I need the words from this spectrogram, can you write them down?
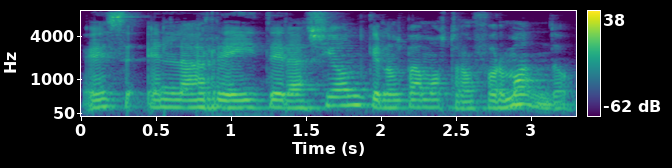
es en la reiteración que nos vamos transformando,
